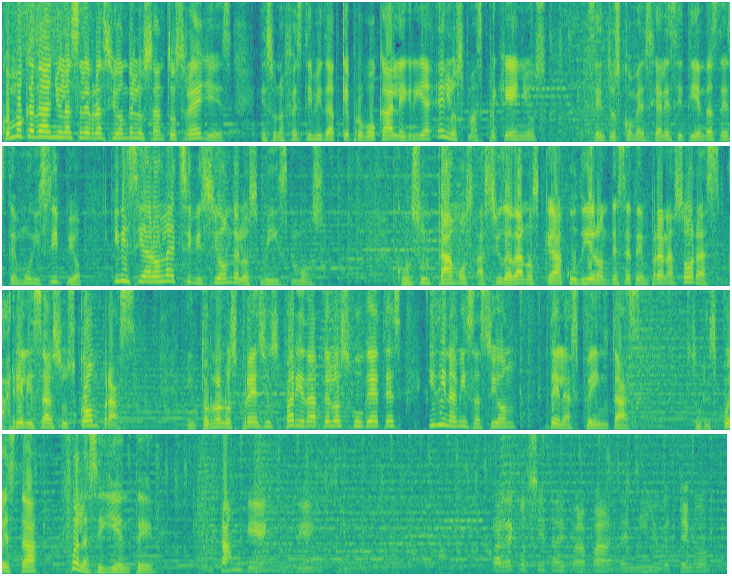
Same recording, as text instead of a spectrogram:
Como cada año la celebración de los Santos Reyes es una festividad que provoca alegría en los más pequeños. Centros comerciales y tiendas de este municipio iniciaron la exhibición de los mismos. Consultamos a ciudadanos que acudieron desde tempranas horas a realizar sus compras en torno a los precios, variedad de los juguetes y dinamización de las ventas. Su respuesta fue la siguiente. Están bien, muy bien, sí. Un par de cositas ahí para para de niño que tengo.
